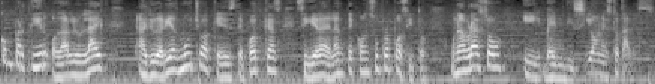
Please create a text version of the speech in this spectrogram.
compartir o darle un like ayudarías mucho a que este podcast siguiera adelante con su propósito. Un abrazo y bendiciones totales.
